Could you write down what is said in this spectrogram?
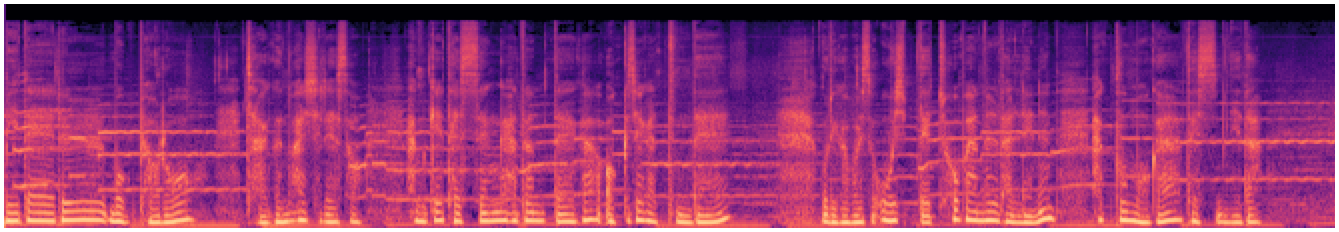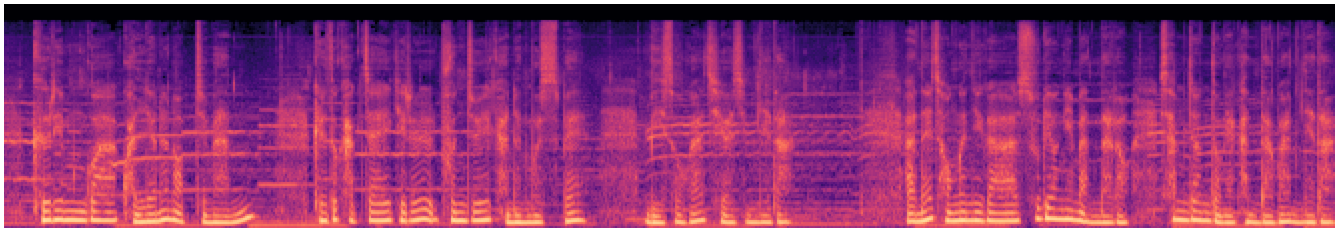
미래를 목표로 작은 화실에서 함께 대생하던 때가 엊그제 같은데 우리가 벌써 50대 초반을 달리는 학부모가 됐습니다. 그림과 관련은 없지만 그래도 각자의 길을 분주히 가는 모습에 미소가 지어집니다. 아내 정은이가 수경이 만나러 삼전동에 간다고 합니다.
